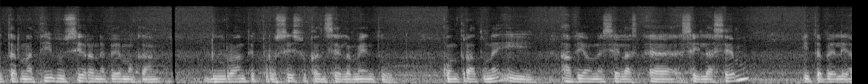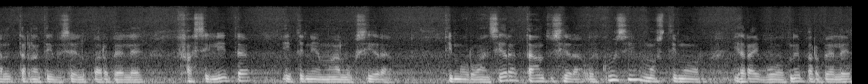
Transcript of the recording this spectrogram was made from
alternativo será na Bemacan durante processo cancelamento contrato né e avião na Seilasem e também alternativo selo para bele facilita e tinha malu sira Timor sira tanto sira o cusi mos Timor e rai bot né para bele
